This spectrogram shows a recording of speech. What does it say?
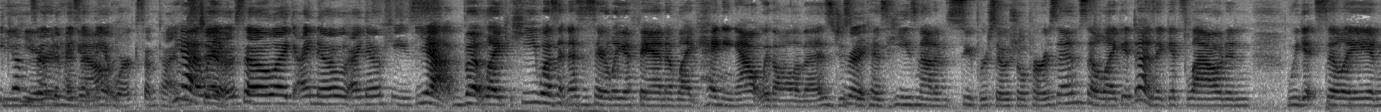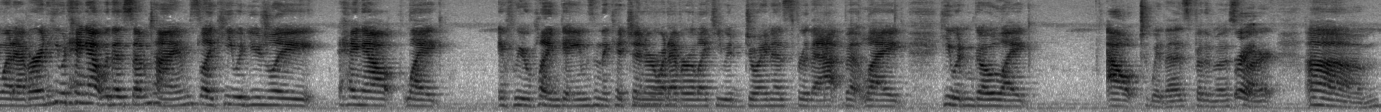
He be comes here in to and hang visit me out. at work sometimes Yeah, too. like- so like I know I know he's Yeah, but like he wasn't necessarily a fan of like hanging out with all of us just Right. because he's not a super social person. So like it does, it gets loud and we get silly and whatever. And he would hang out with us sometimes. Like he would usually hang out like if we were playing games in the kitchen or whatever, like he would join us for that, but like he wouldn't go like out with us for the most Right. part. Um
